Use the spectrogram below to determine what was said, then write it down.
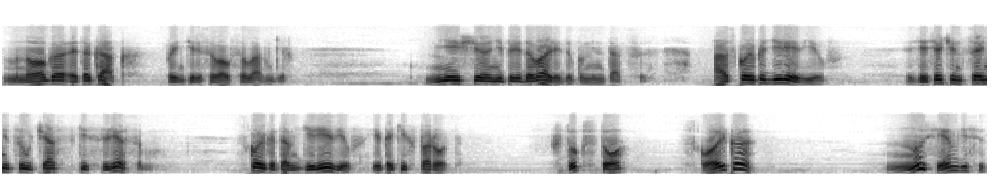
Много — это как? — поинтересовался Лангер. Мне еще не передавали документацию. А сколько деревьев? Здесь очень ценятся участки с лесом. Сколько там деревьев и каких пород? Штук сто. Сколько? Ну, семьдесят.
